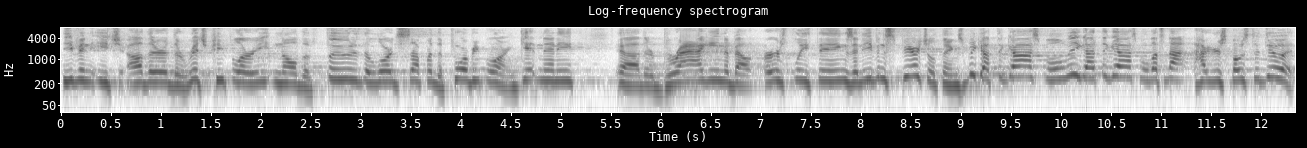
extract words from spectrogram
even each other. The rich people are eating all the food at the Lord's Supper, the poor people aren't getting any. Uh, they're bragging about earthly things and even spiritual things. We got the gospel. We got the gospel. That's not how you're supposed to do it.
